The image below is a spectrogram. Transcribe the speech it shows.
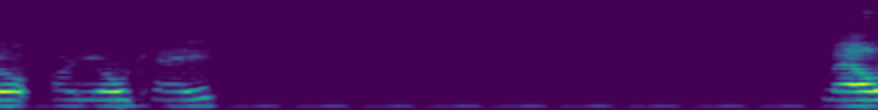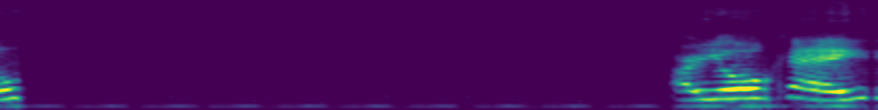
you are you okay? Mel? Are you okay?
